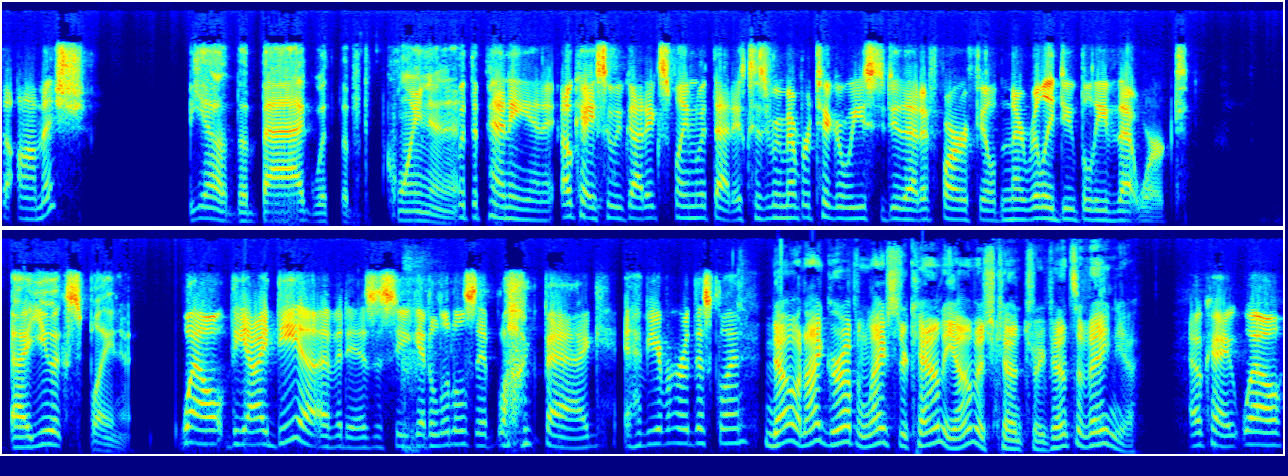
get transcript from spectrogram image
The Amish Yeah, the bag with the coin in it. with the penny in it. Okay, so we've got to explain what that is because remember Tigger, we used to do that at Farfield, and I really do believe that worked. uh, you explain it. Well, the idea of it is, is so you get a little Ziploc bag. Have you ever heard this, Glenn? No, and I grew up in Lancaster County, Amish country, Pennsylvania. Okay, well,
